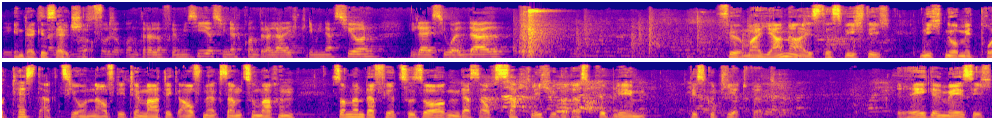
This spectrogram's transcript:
in der Gesellschaft. Für Mariana ist es wichtig, nicht nur mit Protestaktionen auf die Thematik aufmerksam zu machen, sondern dafür zu sorgen, dass auch sachlich über das Problem diskutiert wird. Regelmäßig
